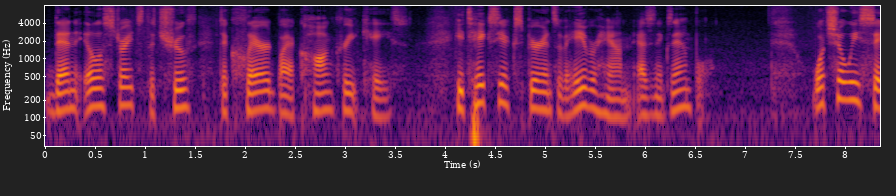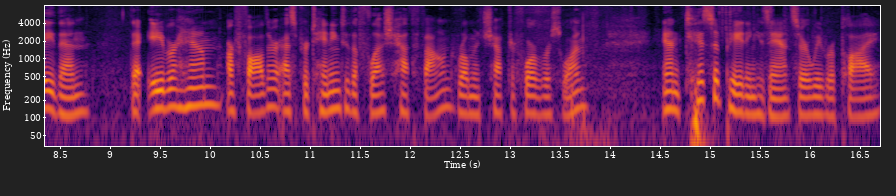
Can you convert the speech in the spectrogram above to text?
then illustrates the truth declared by a concrete case. He takes the experience of Abraham as an example. What shall we say then that Abraham, our father, as pertaining to the flesh, hath found? Romans chapter 4, verse 1. Anticipating his answer, we reply,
